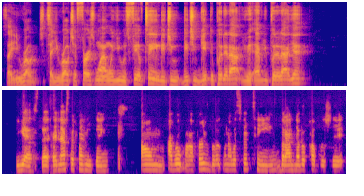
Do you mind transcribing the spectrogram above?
So you wrote so you wrote your first one when you was 15. Did you did you get to put it out? You have you put it out yet? Yes, that and that's the funny thing. Um, I wrote my first book when I was 15, but I never published it.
